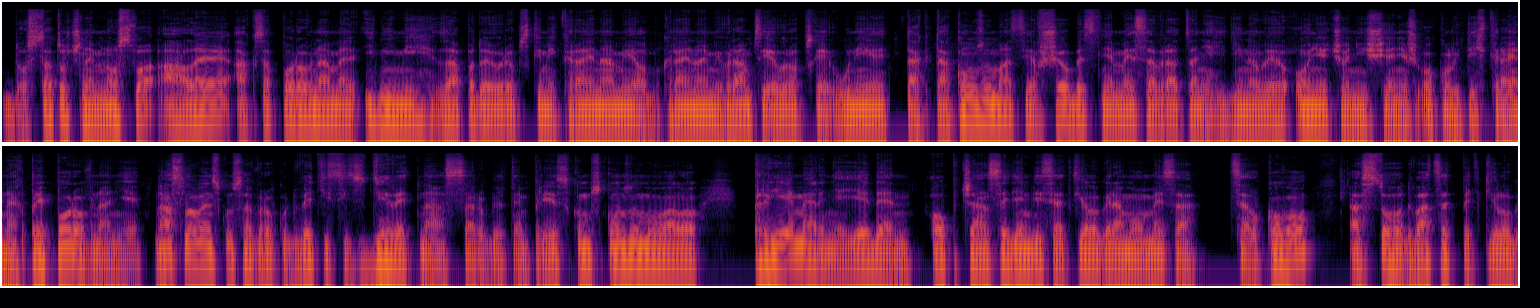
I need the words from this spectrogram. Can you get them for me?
dostatočné množstvo, ale ak sa porovnáme inými západoeurópskymi krajinami alebo krajinami v rámci Európskej únie, tak tá konzumácia všeobecne mesa vrátane hydinového o niečo nižšia než v okolitých krajinách. Pre porovnanie, na Slovensku sa v roku 2019 sa robil ten prieskum, skonzumovalo priemerne jeden občan 70 kg mesa celkovo a z toho 25 kg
